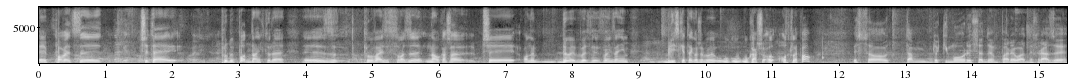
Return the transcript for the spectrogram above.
Y, Powiedz, y, czy te próby poddań, które y, z, próbowałeś zastosować na Łukasza, czy one były, były twoim zdaniem bliskie tego, żeby Łu- Łu- Łukasz odklepał? Wiesz co, tam do Kimury szedłem parę ładnych razy.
